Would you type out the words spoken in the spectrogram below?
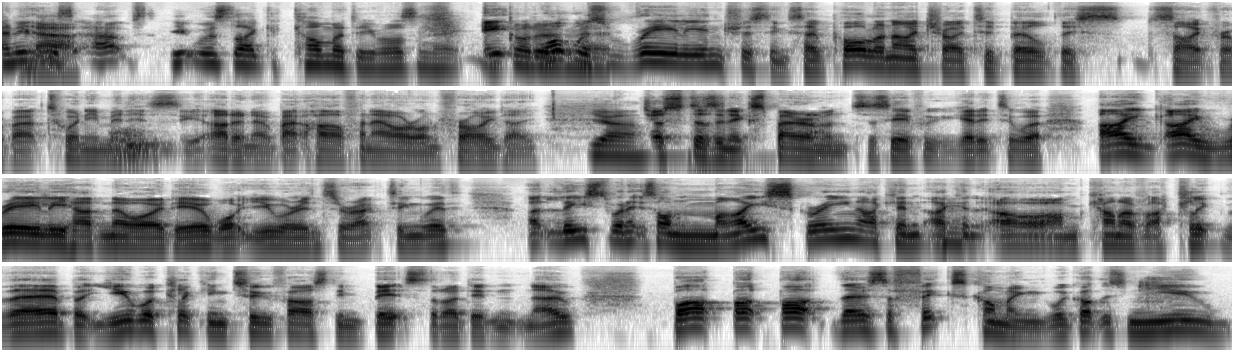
And it yeah. was abs- it was like a comedy, wasn't it? it what admit. was really interesting. So Paul and I tried to build this site for about twenty minutes. I don't know, about half an hour on Friday. Yeah, just as an experiment to see if we could get it to work. I I really had no idea what you were interacting with. At least when it's on my screen, I can I can mm. oh I'm kind of I click there, but you were clicking too fast in bits that I didn't know. But but but there's a fix coming. We've got this new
